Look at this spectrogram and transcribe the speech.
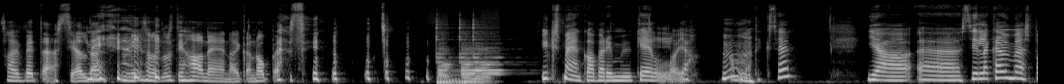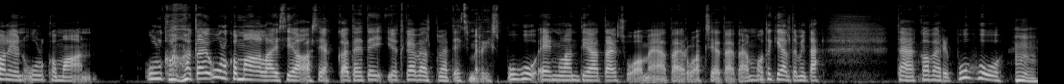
sai vetää sieltä Niin. niin, niin sanotusti haneen aika nopeasti. Yksi meidän kaveri myy kelloja mm. ammatikseen. Ja äh, sillä käy myös paljon ulkomaan, ulko, tai ulkomaalaisia asiakkaita, et ei, jotka ei välttämättä esimerkiksi puhu englantia tai suomea tai ruotsia tai jotain muuta kieltä, mitä tämä kaveri puhuu. Mm.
